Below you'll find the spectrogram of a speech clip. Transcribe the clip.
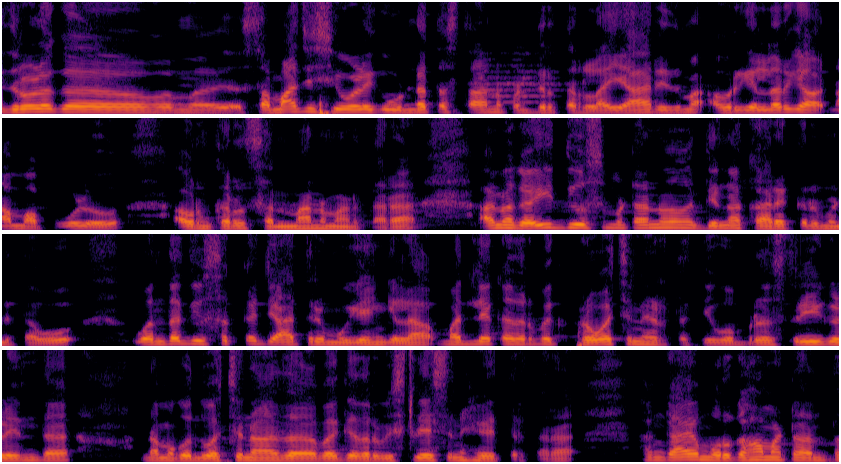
ಇದ್ರೊಳಗ ಸಮಾಜ ಸೇವೆಯೊಳಗೆ ಉನ್ನತ ಸ್ಥಾನ ಪಡೆದಿರ್ತಾರಲ್ಲ, ಯಾರು ಇದು ಅವ್ರಿಗೆಲ್ಲರಿಗೆ ನಮ್ಮ ಅಪ್ಪಗಳು ಅವ್ರನ್ನ ಕರೆದು ಸನ್ಮಾನ ಮಾಡ್ತಾರ. ಆಮ್ಯಾಗ ಐದ್ ದಿವಸ ಮಟನು ದಿನ ಕಾರ್ಯಕ್ರಮ ನಡಿತಾವು. ಒಂದ ದಿವ್ಸಕ್ಕ ಜಾತ್ರೆ ಮುಗಿಯಂಗಿಲ್ಲ. ಮೊದ್ಲೇಕ ಅದ್ರ ಬಗ್ಗೆ ಪ್ರವಚನ ಇರ್ತೈತಿ. ಒಬ್ರು ಸ್ತ್ರೀಗಳಿಂದ ನಮಗೊಂದು ವಚನದ ಬಗ್ಗೆ ಅದರ ವಿಶ್ಲೇಷಣೆ ಹೇಳ್ತಿರ್ತಾರ. ಹಂಗಾಗಿ ಮುರುಘಾ ಮಠ ಅಂತ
